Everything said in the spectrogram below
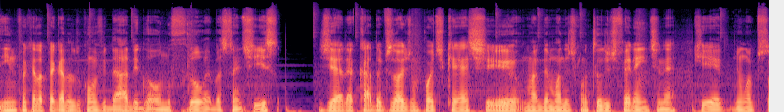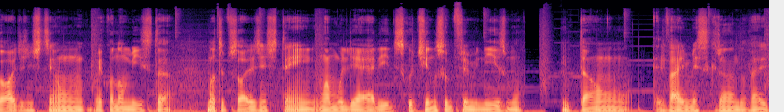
indo para aquela pegada do convidado, igual no Flow, é bastante isso gera cada episódio de um podcast uma demanda de conteúdo diferente, né? Porque em um episódio a gente tem um economista, No outro episódio a gente tem uma mulher e discutindo sobre feminismo. Então, ele vai mesclando, vai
